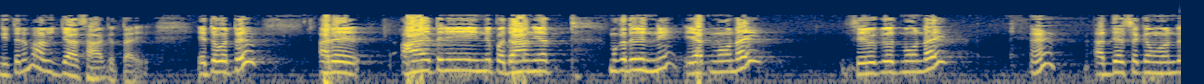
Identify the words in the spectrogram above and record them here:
නිතරම අවිද්‍යා සාගතයි. එතකොට අර ආයතනය ඉන්න ප්‍රධානයත් මොකද වෙන්නේ එයත් මෝඩයි සේවකයොත් මෝන්ඩයි අධ්‍යර්ශක මෝන්ඩ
